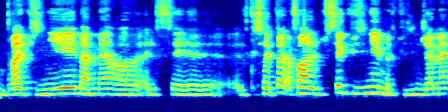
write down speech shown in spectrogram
mon père est cuisinier, ma mère, euh, elle fait, elle sait pas, enfin, elle sait cuisiner, mais elle cuisine jamais.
